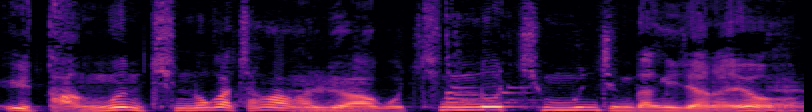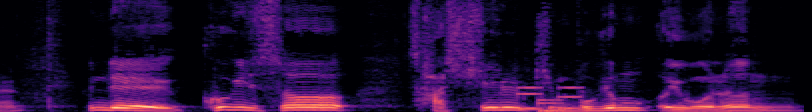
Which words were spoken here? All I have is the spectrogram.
이 당은 친노가 장악하려 하고 친노 친문 정당이잖아요. 네. 근데 거기서 사실 김부겸 의원은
